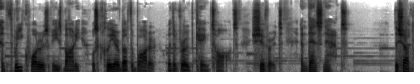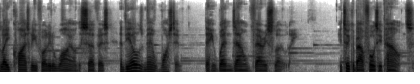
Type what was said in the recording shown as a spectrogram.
and three quarters of his body was clear above the water when the rope came taut, shivered, and then snapped. The shark lay quietly for a little while on the surface, and the old man watched him. Then he went down very slowly. He took about forty pounds,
